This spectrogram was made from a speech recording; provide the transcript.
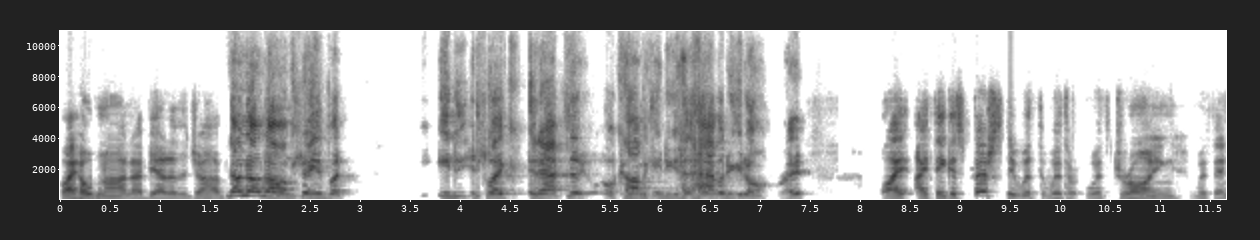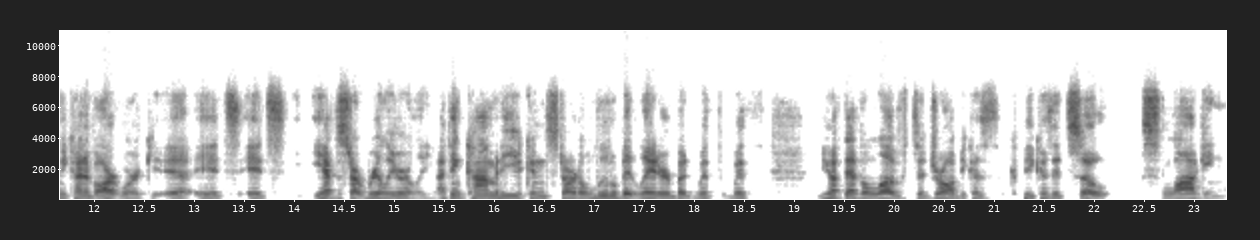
Well, I hope not. I'd be out of the job. No, no, no. Um, I'm saying, but it, it's like an actor or comic, you have it or you don't, right? Well, I, I think especially with with with drawing, with any kind of artwork, uh, it's it's you have to start really early. I think comedy you can start a little bit later, but with with you have to have the love to draw because because it's so slogging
